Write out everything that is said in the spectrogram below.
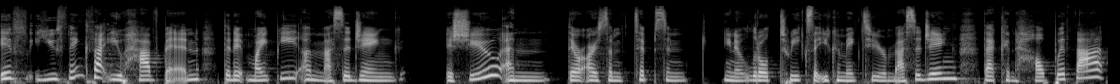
If you think that you have been, then it might be a messaging issue. And there are some tips and you know, little tweaks that you can make to your messaging that can help with that.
